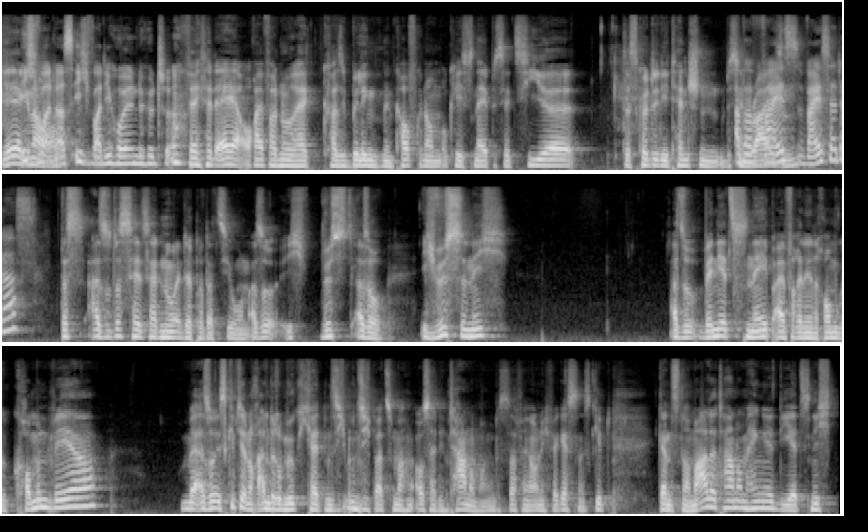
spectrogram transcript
Ja, ja, Ich genau. war das, ich war die heulende Hütte. Vielleicht hat er ja auch einfach nur halt quasi billigend in Kauf genommen, okay, Snape ist jetzt hier, das könnte die Tension ein bisschen Aber risen. weiß, weiß er das? Das, also das ist jetzt halt nur Interpretation. Also ich wüsste, also ich wüsste nicht, also wenn jetzt Snape einfach in den Raum gekommen wäre, also es gibt ja noch andere Möglichkeiten, sich unsichtbar zu machen, außer den Tarnumhang. Das darf man ja auch nicht vergessen. Es gibt ganz normale Tarnumhänge, die jetzt nicht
